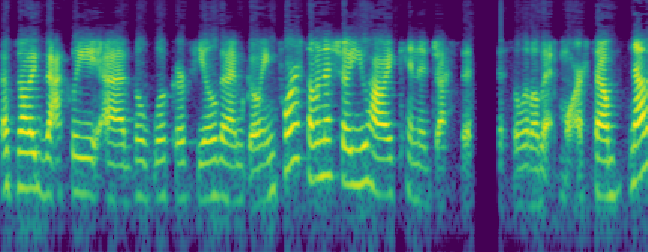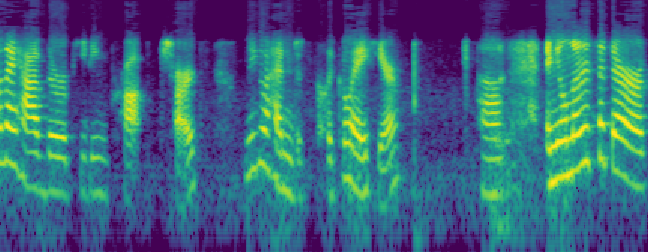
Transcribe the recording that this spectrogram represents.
that's not exactly uh, the look or feel that I'm going for. So I'm going to show you how I can adjust this, this a little bit more. So now that I have the repeating prop charts, let me go ahead and just click away here. Uh, and you'll notice that there are a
